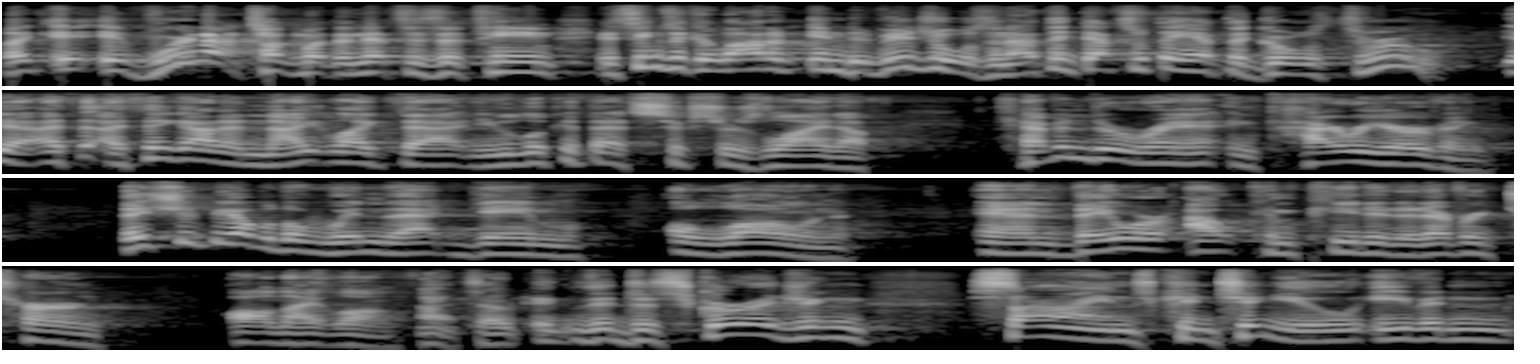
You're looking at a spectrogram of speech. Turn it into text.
Like, if we're not talking about the Nets as a team, it seems like a lot of individuals, and I think that's what they have to go through. Yeah, I, th- I think on a night like that, and you look at that Sixers lineup, Kevin Durant and Kyrie Irving, they should be able to win that game alone. And they were outcompeted at every turn all night long. All right, so the discouraging signs continue even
